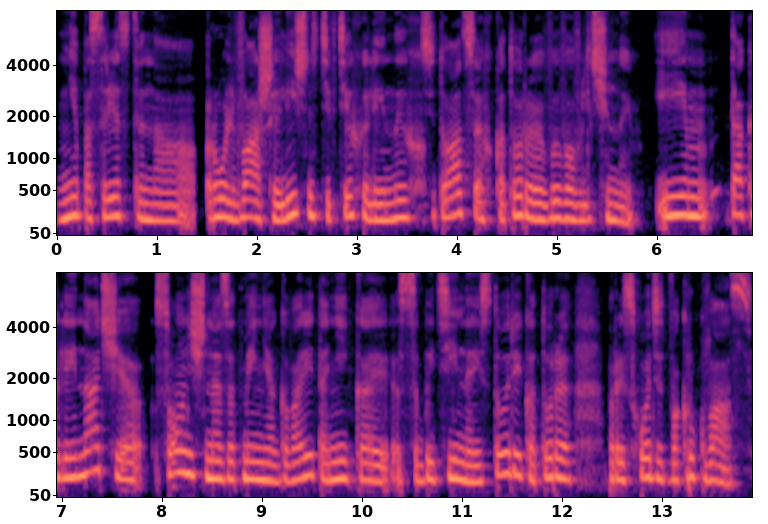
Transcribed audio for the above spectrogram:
непосредственно роль вашей личности в тех или иных ситуациях, в которые вы вовлечены. И так или иначе, солнечное затмение говорит о некой событийной истории, которая происходит вокруг вас.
